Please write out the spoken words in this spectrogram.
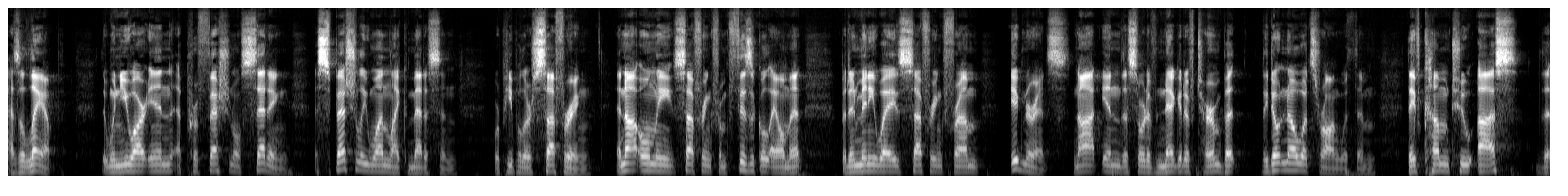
as a lamp. That when you are in a professional setting, especially one like medicine, where people are suffering, and not only suffering from physical ailment, but in many ways suffering from ignorance, not in the sort of negative term, but they don't know what's wrong with them. They've come to us, the,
